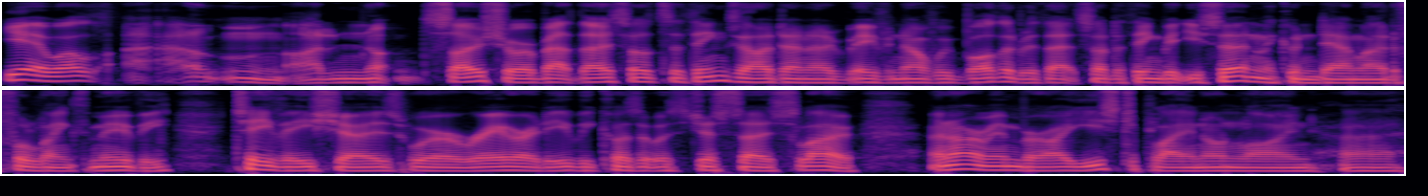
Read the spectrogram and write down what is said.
Yeah, well, um, I'm not so sure about those sorts of things. I don't know, even know if we bothered with that sort of thing, but you certainly couldn't download a full length movie. TV shows were a rarity because it was just so slow. And I remember I used to play an online uh,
